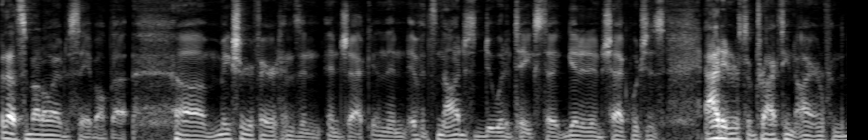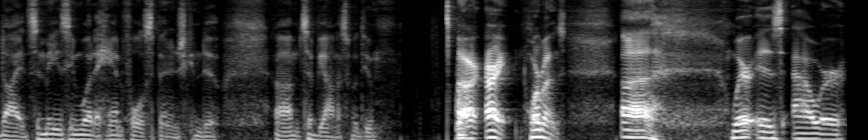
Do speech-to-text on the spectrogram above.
that's about all I have to say about that. Um, make sure your ferritin's in, in check. And then if it's not, just do what it takes to get it in check, which is adding or subtracting iron from the diet. It's amazing what a handful of spinach can do, um, to be honest with you. All right, all right, hormones. Uh, where is our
